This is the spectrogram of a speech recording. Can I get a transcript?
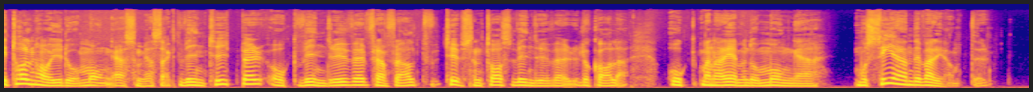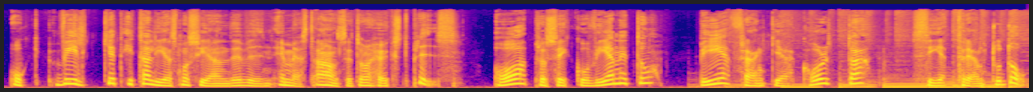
Italien har ju då många, som jag sagt, vintyper och vindruvor, framförallt tusentals vindruvor lokala. Och man har även då många mousserande varianter. Och vilket italienskt mousserande vin är mest ansett och har högst pris? A. Prosecco Veneto. B. Francia Corta. C. Trento Dog.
